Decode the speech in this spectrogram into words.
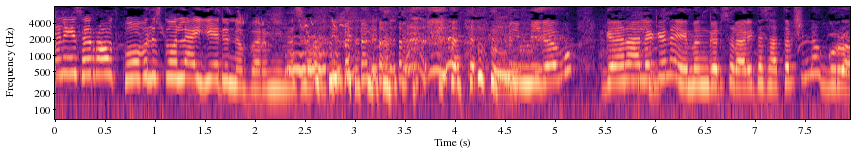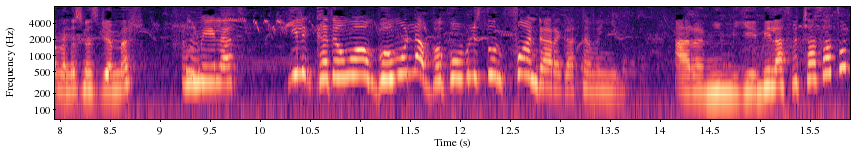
እኔ የሰራሁት ኮብልስቶን ላይ እየሄድን ነበር የሚመስለው። ሚሚ ደግሞ ገና ለገና የመንገድ ስራ ላይ ተሳተፍሽና ጉራ መነስነስ ጀመርሽ። ሜላት ይልቅ ከተማዋን በሞላ በኮብልስቶን ፏ እንዳረጋት ተመኝልኝ። አረ ሚሚዬ፣ ሜላት ብቻ ሳትሆን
